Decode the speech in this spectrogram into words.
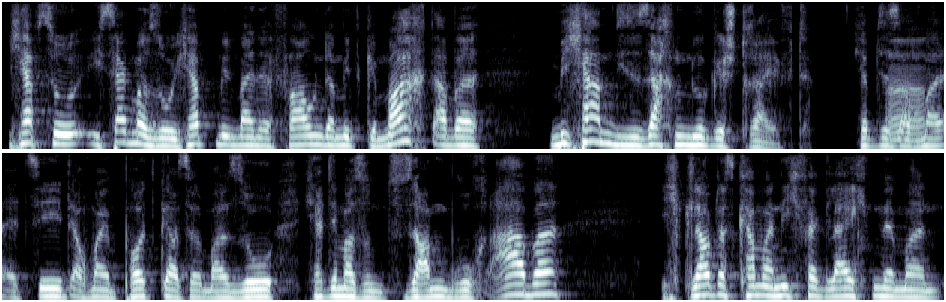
ich habe so, ich sag mal so, ich habe mit meiner Erfahrung damit gemacht, aber mich haben diese Sachen nur gestreift. Ich habe das Ah. auch mal erzählt, auch mal im Podcast oder mal so. Ich hatte mal so einen Zusammenbruch, aber ich glaube, das kann man nicht vergleichen, wenn man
